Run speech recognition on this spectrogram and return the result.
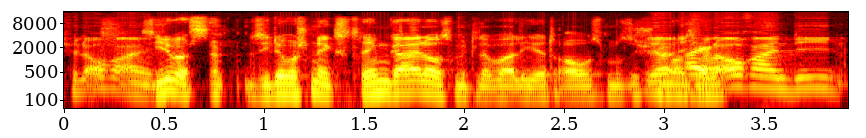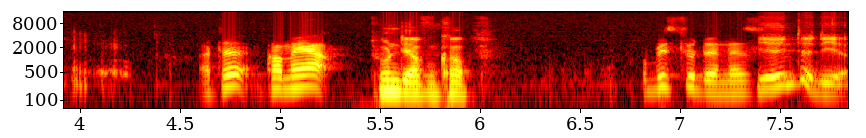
Ich will auch einen. Sieht aber, schon, sieht aber schon extrem geil aus mittlerweile hier draußen, muss ich schon Ja, mal ich will sagen. auch einen, die Warte, komm her. Tun die auf den Kopf. Wo bist du denn? Ist? hier hinter dir.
